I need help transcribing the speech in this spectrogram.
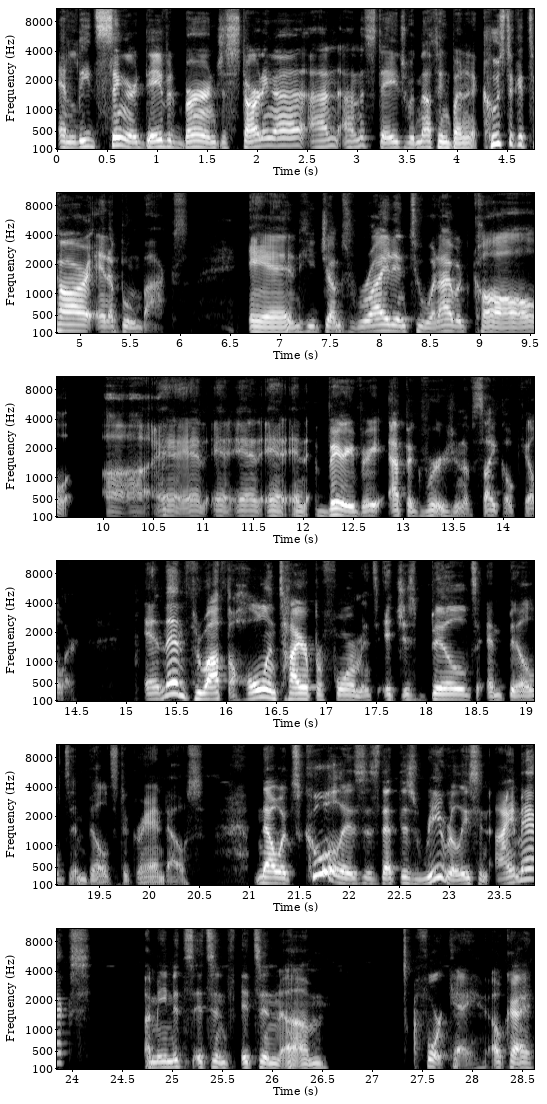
and lead singer David Byrne just starting on on on the stage with nothing but an acoustic guitar and a boombox, and he jumps right into what I would call uh, and, and and and very very epic version of Psycho Killer. And then throughout the whole entire performance, it just builds and builds and builds to grandiose. Now, what's cool is is that this re-release in IMAX, I mean, it's it's in it's in um 4K. Okay,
